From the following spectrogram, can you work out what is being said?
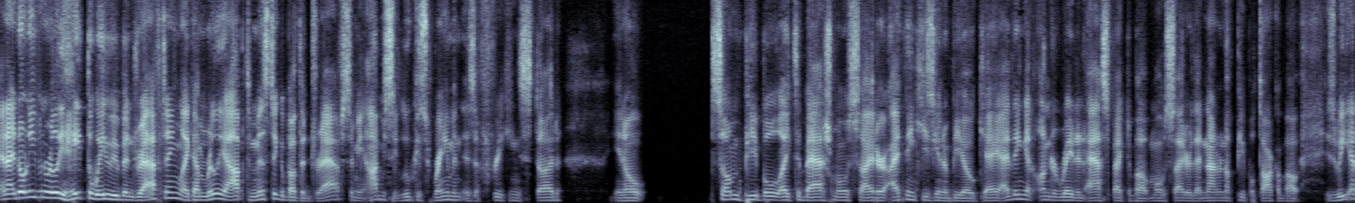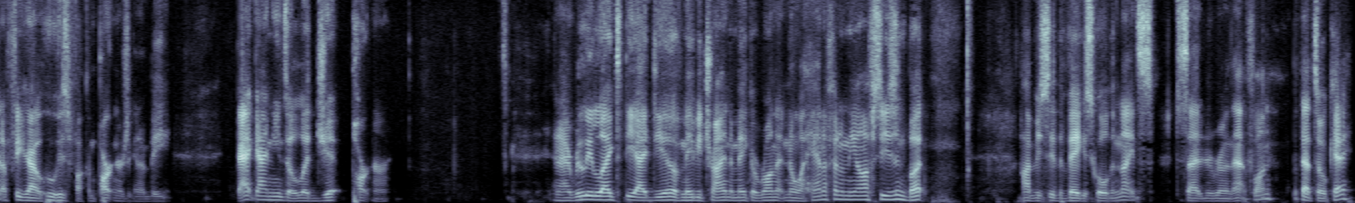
And I don't even really hate the way we've been drafting. Like, I'm really optimistic about the drafts. I mean, obviously, Lucas Raymond is a freaking stud. You know, some people like to bash Mo Seider. I think he's going to be okay. I think an underrated aspect about Mo Seider that not enough people talk about is we got to figure out who his fucking partner is going to be. That guy needs a legit partner. And I really liked the idea of maybe trying to make a run at Noah Hanifin in the offseason, but obviously the Vegas Golden Knights decided to ruin that fun, but that's okay.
